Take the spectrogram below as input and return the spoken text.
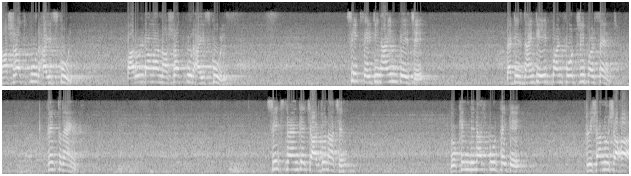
Nasratpur high school. Paruldanga Nasratpur high school six eighty nine পেয়েছে। That is ninety eight point four three percent fifth rank six র্যাঙ্কে চারজন আছেন। দক্ষিণ দিনাজপুর থেকে Krishanu Saha.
